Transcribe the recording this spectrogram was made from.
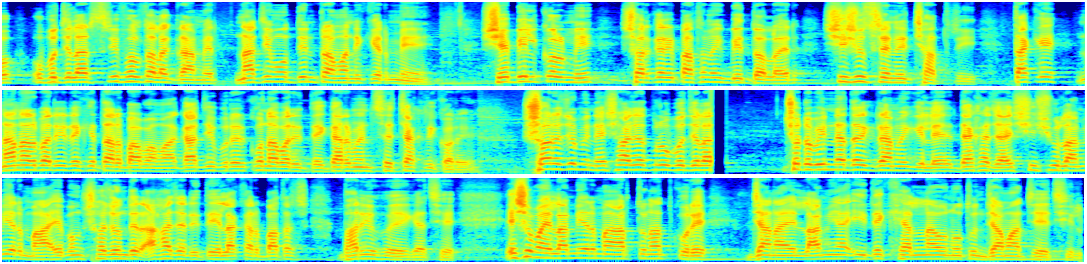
ও উপজেলার শ্রীফলতলা গ্রামের নাজিম উদ্দিন প্রামাণিকের মেয়ে। সে বিলকলমি সরকারি প্রাথমিক বিদ্যালয়ের শিশু শ্রেণির ছাত্রী। তাকে নানার বাড়ি রেখে তার বাবা মা গাজীপুরের কোনাবাড়িতে গার্মেন্টসে চাকরি করে। সরেজমিনে শাহজাদপুর উপজেলার ছোট বিন্নাদার গ্রামে গেলে দেখা যায় শিশু লামিয়ার মা এবং স্বজনদের আহাজারিতে এলাকার বাতাস ভারী হয়ে গেছে। এ সময় লামিয়ার মা আর্তনাদ করে জানায়, লামিয়া ঈদে খেলনা ও নতুন জামা চেয়েছিল।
